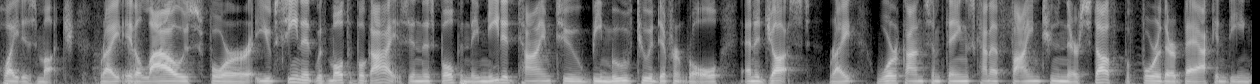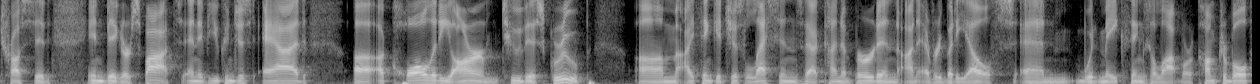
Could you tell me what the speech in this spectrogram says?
quite as much, right? Yeah. It allows for, you've seen it with multiple guys in this bullpen. They needed time to be moved to a different role and adjust, right? Work on some things, kind of fine tune their stuff before they're back and being trusted in bigger spots. And if you can just add uh, a quality arm to this group, um, I think it just lessens that kind of burden on everybody else and would make things a lot more comfortable.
